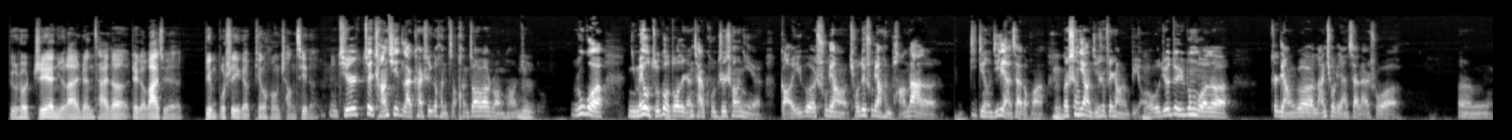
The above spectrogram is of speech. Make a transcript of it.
比如说职业女篮人才的这个挖掘，并不是一个平衡长期的。嗯，其实最长期来看是一个很糟很糟糕的状况，就是嗯如果你没有足够多的人才库支撑你搞一个数量球队数量很庞大的顶级联赛的话，嗯那升降级是非常有必要的。嗯我觉得对于中国的这两个篮球联赛来说，嗯，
